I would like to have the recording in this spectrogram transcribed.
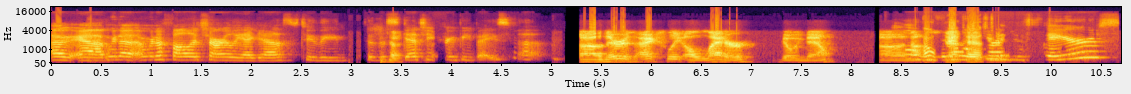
Oh yeah, I'm gonna I'm gonna follow Charlie, I guess, to the to the Okay. sketchy, creepy basement. uh, there is actually a ladder going down. Uh, not Oh, the fantastic. stairs.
